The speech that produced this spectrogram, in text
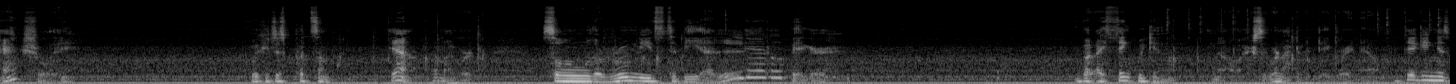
Actually, we could just put some. Yeah, that might work. So the room needs to be a little bigger. But I think we can... No, actually, we're not going to dig right now. Digging is.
